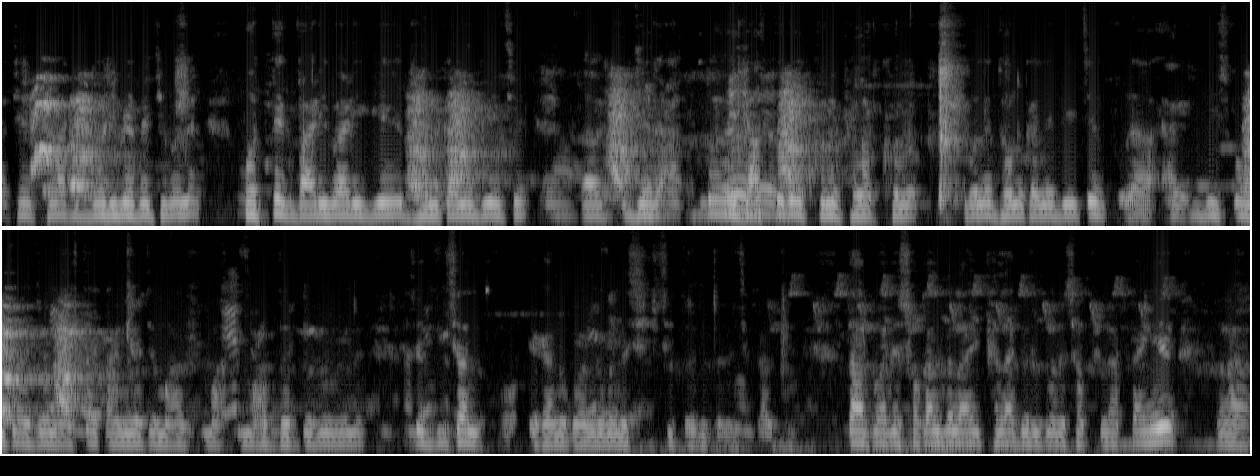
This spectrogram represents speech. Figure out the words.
আছে খোলাকে দড়ি বেঁধেছি বলে প্রত্যেক বাড়ি বাড়ি গিয়ে ধমকানি দিয়েছে। যে গাছ থেকে এক্ষুনি ফেলাক খোলো বলে ধমকানি দিয়েছে। এক- বিশ পঞ্চাশ জন রাস্তায় কানিয়ে আছে মারধর করবে বলে। সে বিশাল এখানে গণ্ডগোলের সৃষ্টি তৈরি করেছে কালকে। তারপরে সকালবেলায় ফেলাকের উপরে সব ফেলাক টাঙিয়ে তারা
